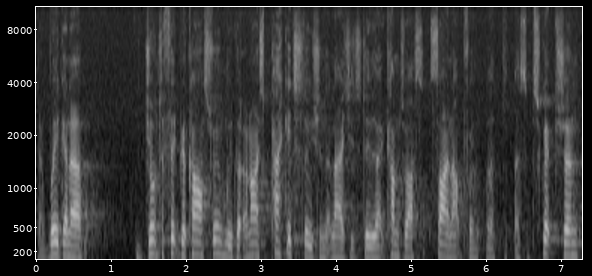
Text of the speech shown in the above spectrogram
you know, we're going to, do you want to flip your classroom? We've got a nice package solution that allows you to do that. Come to us, sign up for a, a subscription,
